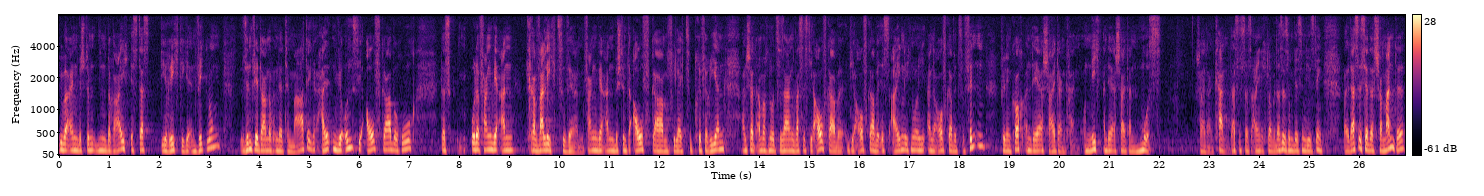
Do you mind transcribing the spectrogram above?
über einen bestimmten Bereich. Ist das die richtige Entwicklung? Sind wir da noch in der Thematik? Halten wir uns die Aufgabe hoch, das, oder fangen wir an, krawallig zu werden? Fangen wir an, bestimmte Aufgaben vielleicht zu präferieren, anstatt einfach nur zu sagen, was ist die Aufgabe? Die Aufgabe ist eigentlich nur eine Aufgabe zu finden für den Koch, an der er scheitern kann und nicht an der er scheitern muss. Scheitern kann. Das ist das eigentlich, ich glaube, das ist so ein bisschen dieses Ding. Weil das ist ja das Charmante,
